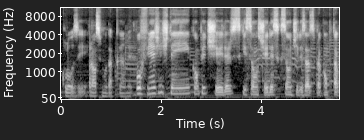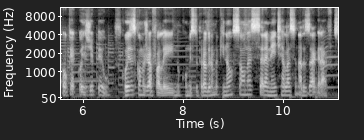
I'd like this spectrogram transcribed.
close próximo da câmera. Por fim, a gente tem Compute Shaders, que são os shaders que são utilizados para computar qualquer coisa de GPU. Coisas, como eu já falei no começo do programa, que não são necessariamente relacionadas a gráficos.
